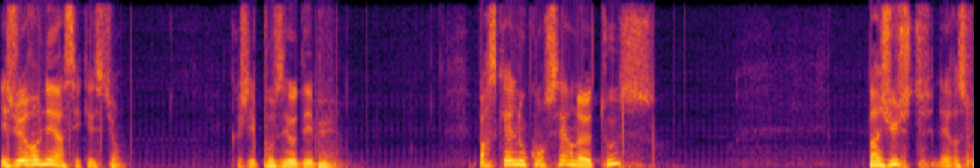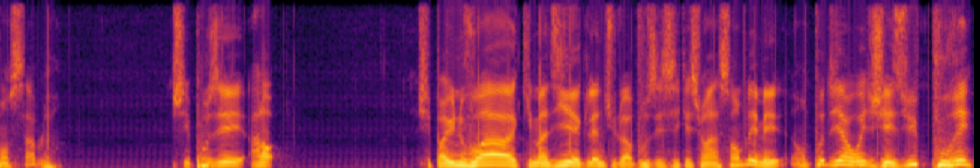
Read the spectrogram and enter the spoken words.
Et je vais revenir à ces questions que j'ai posées au début. parce qu'elle nous concerne tous, pas juste les responsables. J'ai posé, alors, j'ai pas une voix qui m'a dit, Glenn, tu dois poser ces questions à l'Assemblée, mais on peut dire, oui, Jésus pourrait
